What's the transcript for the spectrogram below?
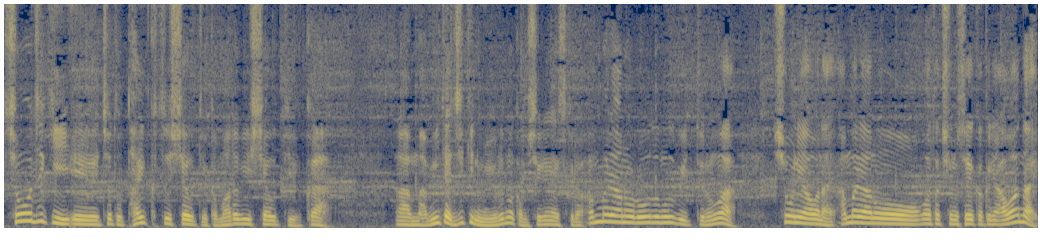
正直、えー、ちょっと退屈しちゃうというか間延びしちゃうっていうかあまあ見た時期にもよるのかもしれないですけどあんまりあのロードムービーっていうのは性に合わないあんまりあの私の性格に合わない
